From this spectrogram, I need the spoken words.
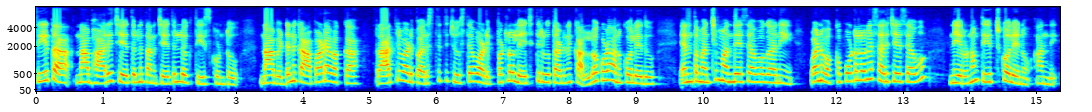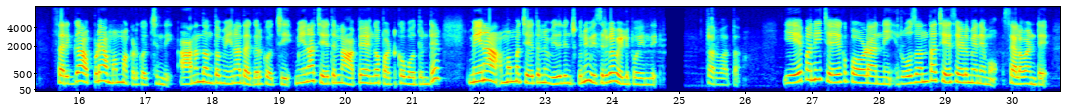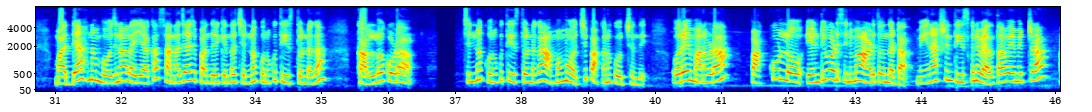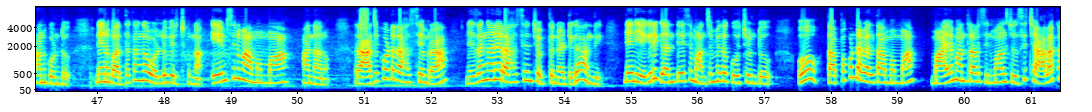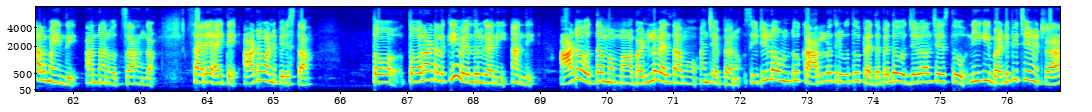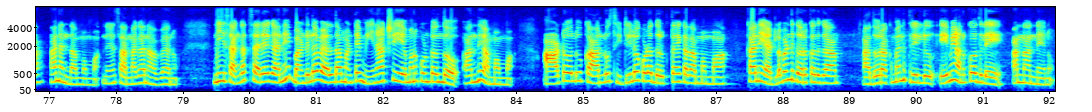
సీత నా భార్య చేతుల్ని తన చేతుల్లోకి తీసుకుంటూ నా బిడ్డని కాపాడావక్క. రాత్రి వాడి పరిస్థితి చూస్తే వాడు ఇప్పట్లో లేచి తిరుగుతాడని కల్లో కూడా అనుకోలేదు. ఎంత మంచి మందేసావో గాని వాడిని ఒక్క పూటలోనే సరిచేశావు. నీ రుణం తీర్చుకోలేను అంది. సరిగ్గా అప్పుడే అమ్మమ్మ అక్కడికి వచ్చింది. ఆనందంతో మీనా దగ్గరకు వచ్చి మీనా చేతులను ఆప్యాయంగా పట్టుకోబోతుంటే మీనా అమ్మమ్మ చేతులను విదిలించుకుని విసిరిగా వెళ్ళిపోయింది. తర్వాత ఏ పని చేయకపోవడాన్ని రోజంతా చేసేయడమేనేమో సెలవంటే మధ్యాహ్నం భోజనాలు అయ్యాక సన్నజాజి పందిరి కింద చిన్న కునుకు తీస్తుండగా కల్లో కూడా చిన్న కునుకు తీస్తుండగా అమ్మమ్మ వచ్చి పక్కన కూర్చుంది. ఒరే మనవడా పక్కూళ్ళో ఎంటివాడి సినిమా ఆడుతోందట. మీనాక్షిని తీసుకుని వెళ్తావేమిట్రా? అనుకుంటూ. నేను బద్ధకంగా ఒళ్ళు విరుచుకున్నా. ఏం సినిమా అమ్మమ్మ? అన్నాను. రాజకోట రహస్యంరా? నిజంగానే రహస్యం చెప్తున్నట్టుగా అంది. నేను ఎగిరి గంతేసి మంచం మీద కూర్చుంటూ ఓ తప్పకుండా వెళ్తా అమ్మమ్మ. మాయమంత్రాల సినిమాలు చూసి చాలా కాలం అయింది అన్నాను ఉత్సాహంగా. సరే అయితే ఆటో పిలుస్తా. తో తోలాటలకి వెళ్దురు గాని అంది. ఆటో వద్దామమ్మా బండిలో వెళ్తాము అని చెప్పాను. సిటీలో ఉంటూ కార్లలో తిరుగుతూ పెద్ద పెద్ద ఉద్యోగాలు చేస్తూ నీకు ఈ బండి పిచ్చేమిట్రా అని అందమ్మమ్మ. నేను సన్నగా నవ్వాను. నీ సంగతి సరే కానీ బండిలో వెళ్దామంటే మీనాక్షి ఏమనుకుంటుందో అంది అమ్మమ్మ. ఆటోలు కార్లు సిటీలో కూడా దొరుకుతాయి కదా అమ్మమ్మ. కానీ ఎడ్ల బండి దొరకదుగా. అదో రకమైన థ్రిల్లు. ఏమీ అనుకోదులే అన్నాను నేను.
